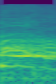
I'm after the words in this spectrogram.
Oh!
